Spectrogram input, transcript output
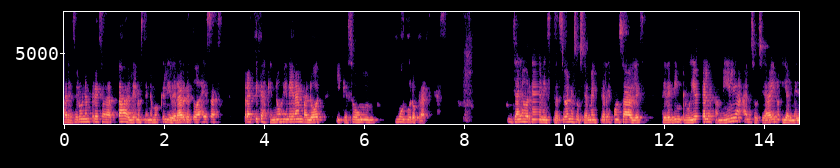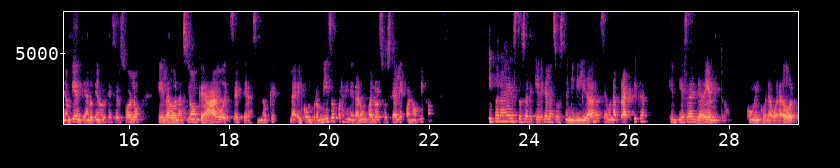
para ser una empresa adaptable nos tenemos que liberar de todas esas prácticas que no generan valor y que son muy burocráticas. Ya las organizaciones socialmente responsables deben de incluir a la familia, a la sociedad y, al medio ambiente. Ya no tiene que ser solo eh, la donación que hago, etcétera, sino que el compromiso por generar un valor social y económico. Y para esto se requiere que la sostenibilidad sea una práctica que empieza desde adentro, con el colaborador.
